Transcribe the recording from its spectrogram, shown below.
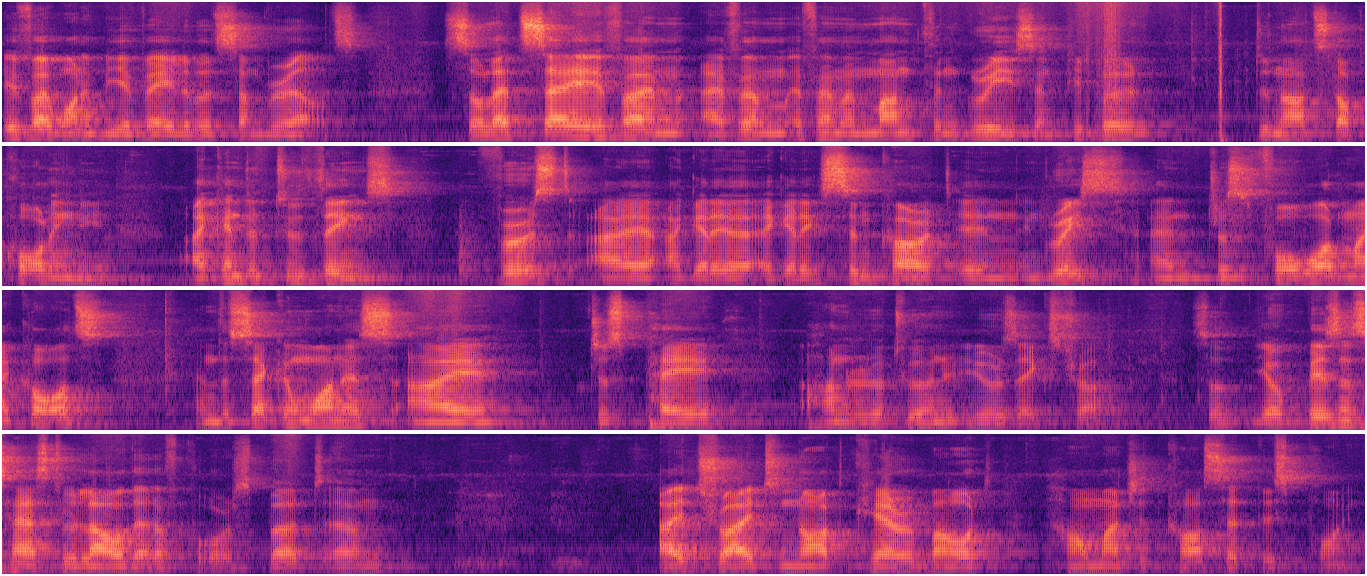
if I want to be available somewhere else. So let's say if I'm, if I'm, if I'm a month in Greece and people do not stop calling me, I can do two things. First, I, I, get, a, I get a SIM card in, in Greece and just forward my calls. And the second one is I just pay 100 or 200 euros extra. So your business has to allow that, of course, but um, I try to not care about how much it costs at this point.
